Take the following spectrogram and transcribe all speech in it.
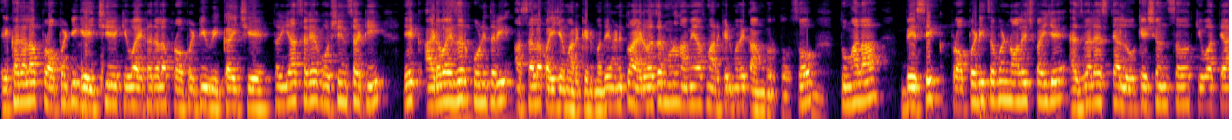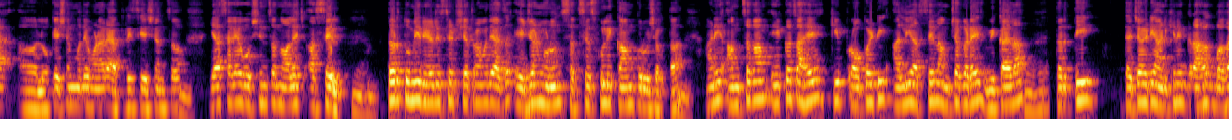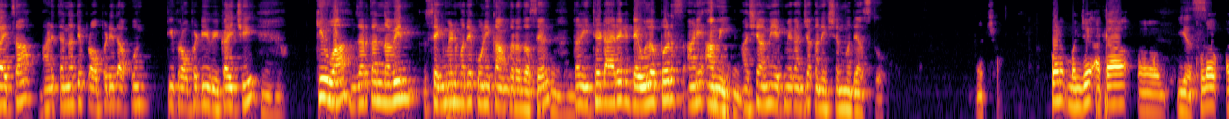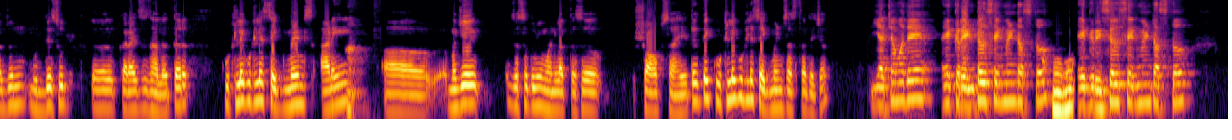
एखाद्याला प्रॉपर्टी घ्यायची आहे किंवा एखाद्याला प्रॉपर्टी विकायची आहे तर या सगळ्या गोष्टींसाठी एक ऍडवायझर कोणीतरी असायला पाहिजे मार्केटमध्ये आणि तो ऍडवायझर म्हणून आम्ही आज मार्केटमध्ये काम करतो सो हम्म. तुम्हाला बेसिक प्रॉपर्टीचं पण नॉलेज पाहिजे ऍज वेल एज त्या लोकेशनचं किंवा त्या लोकेशनमध्ये होणाऱ्या अप्रिसिएशनचं. या सगळ्या गोष्टींचं नॉलेज असेल. तर तुम्ही रिअल इस्टेट क्षेत्रामध्ये ऍज अ एजंट म्हणून सक्सेसफुली काम करू शकता. आणि आमचं काम एकच आहे की प्रॉपर्टी आली असेल आमच्याकडे विकायला. तर ती त्याच्यासाठी आणखीन एक ग्राहक बघायचा आणि त्यांना ती प्रॉपर्टी दाखवून ती प्रॉपर्टी विकायची. किंवा जर का नवीन सेगमेंटमध्ये कोणी काम करत असेल. तर इथे डायरेक्ट डेव्हलपर्स आणि आम्ही. असे आम्ही एकमेकांच्या कनेक्शनमध्ये असतो अच्छा पण म्हणजे आता थोडं अजून मुद्देसूद करायचं झालं तर कुठले कुठले सेगमेंट्स आणि म्हणजे जसं तुम्ही म्हणलात तसं शॉप्स आहे तर ते कुठले कुठले सेगमेंट्स असतात त्याच्यात याच्यामध्ये एक रेंटल सेगमेंट असतं एक रिसेल सेगमेंट असतं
